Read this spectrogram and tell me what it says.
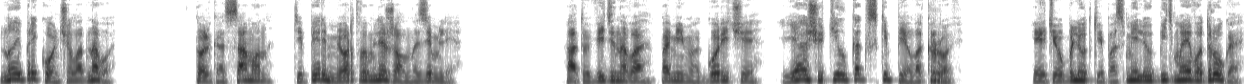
но и прикончил одного. Только сам он теперь мертвым лежал на земле. От увиденного, помимо горечи, я ощутил, как вскипела кровь. Эти ублюдки посмели убить моего друга.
